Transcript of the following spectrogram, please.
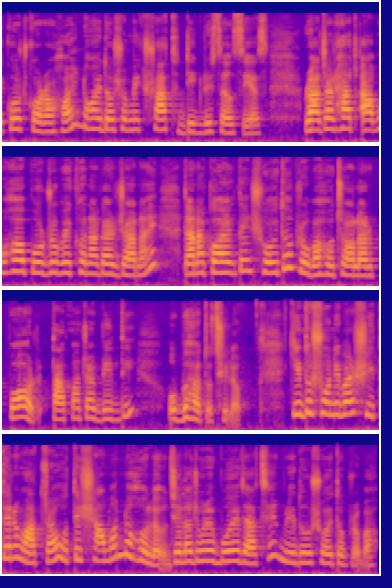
রেকর্ড করা হয় নয় দশমিক সাত ডিগ্রি সেলসিয়াস। রাজারহাট আবহাওয়া পর্যবেক্ষণাগার জানায়, টানা কয়েকদিন শৈত্যপ্রবাহ চলার পর তাপমাত্রা বৃদ্ধি অব্যাহত ছিল। কিন্তু শনিবার শীতের মাত্রা অতি সামান্য হলেও জেলা জুড়ে বয়ে যাচ্ছে মৃদু শৈত্যপ্রবাহ।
